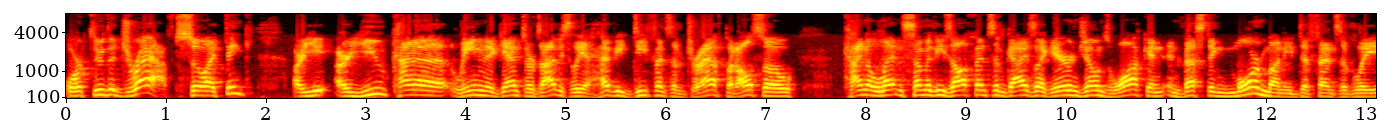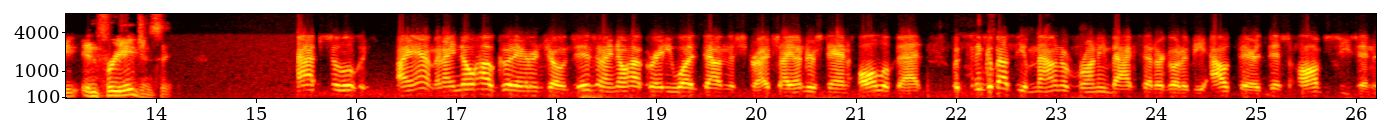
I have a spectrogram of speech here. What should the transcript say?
or through the draft. So I think are you are you kind of leaning against towards obviously a heavy defensive draft, but also kind of letting some of these offensive guys like Aaron Jones walk and investing more money defensively in free agency? Absolutely. I am, and I know how good Aaron Jones is, and I know how great he was down the stretch. I understand all of that, but think about the amount of running backs that are going to be out there this off season.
